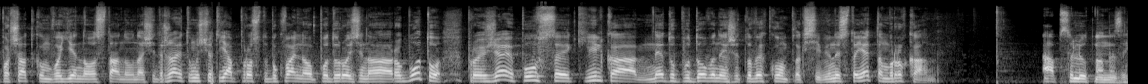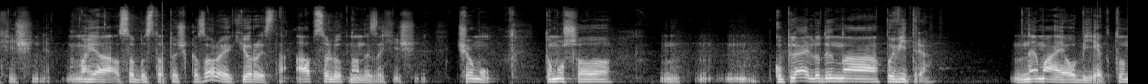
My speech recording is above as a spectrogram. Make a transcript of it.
початком воєнного стану в нашій державі? Тому що я просто буквально по дорозі на роботу проїжджаю повз кілька недобудованих житлових комплексів. І вони стоять там роками. Абсолютно не захищені. Моя особиста точка зору, як юриста, абсолютно не захищені. Чому? Тому що купляє людина повітря. Немає об'єкту,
